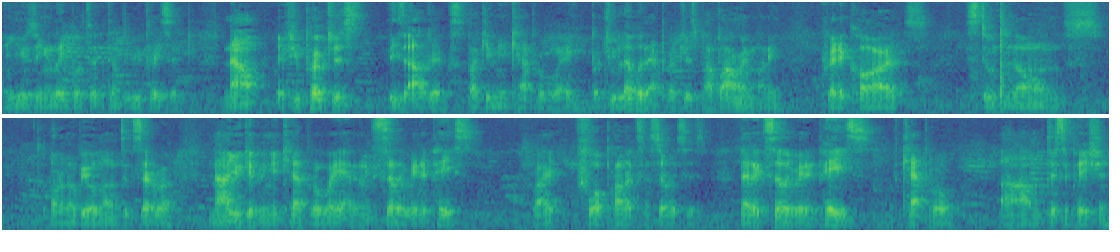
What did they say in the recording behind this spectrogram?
and using labor to attempt to replace it. Now, if you purchase these objects by giving your capital away, but you level that purchase by borrowing money, credit cards, student loans, automobile loans, etc. Now you're giving your capital away at an accelerated pace, right, for products and services. That accelerated pace of capital um, dissipation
